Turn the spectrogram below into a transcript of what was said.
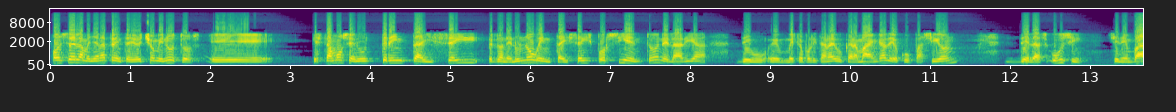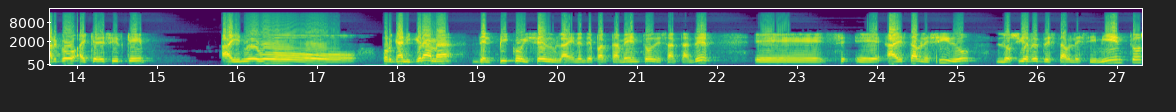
11 de la mañana 38 minutos. Eh, estamos en un 36, perdón, en un 96% en el área de, eh, metropolitana de Bucaramanga de ocupación de las UCI. Sin embargo, hay que decir que hay nuevo organigrama del pico y cédula en el departamento de Santander. Eh, ha establecido los cierres de establecimientos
